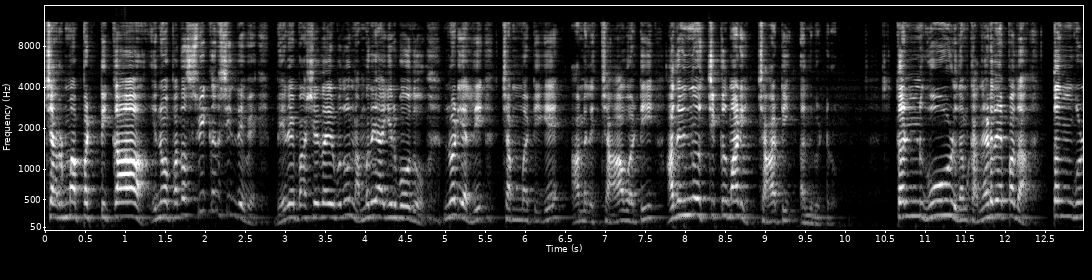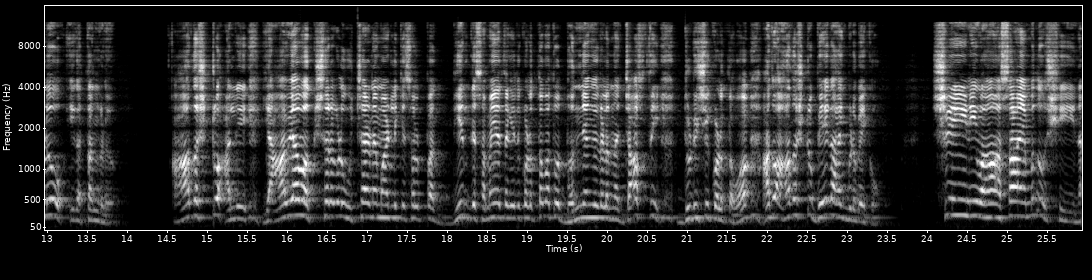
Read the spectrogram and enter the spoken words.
ಚರ್ಮಪಟ್ಟಿಕಾ ಎನ್ನುವ ಪದ ಸ್ವೀಕರಿಸಿದ್ದೇವೆ. ಬೇರೆ ಭಾಷೆದಾಗಿರ್ಬೋದು ನಮ್ಮದೇ ಆಗಿರ್ಬೋದು. ನೋಡಿ ಅಲ್ಲಿ ಚಮ್ಮಟಿಗೆ, ಆಮೇಲೆ ಚಾವಟಿ ಅದನ್ನಿನ್ನೂ ಚಿಕ್ಕ ಮಾಡಿ ಚಾಟಿ ಅಂದ್ಬಿಟ್ರು. ತಣ್ಗೂಳು ನಮ್ಮ ಕನ್ನಡದೇ ಪದ. ತಂಗುಳು, ಈಗ ತಂಗಳು. ಆದಷ್ಟು ಅಲ್ಲಿ ಯಾವ್ಯಾವ ಅಕ್ಷರಗಳು ಉಚ್ಚಾರಣೆ ಮಾಡಲಿಕ್ಕೆ ಸ್ವಲ್ಪ ದೀರ್ಘ ಸಮಯ ತೆಗೆದುಕೊಳ್ಳುತ್ತವೋ ಅಥವಾ ಧ್ವನ್ಯಂಗಗಳನ್ನು ಜಾಸ್ತಿ ದುಡಿಸಿಕೊಳ್ತವೋ ಅದು ಆದಷ್ಟು ಬೇಗ ಆಗಿಬಿಡಬೇಕು. ಶ್ರೀನಿವಾಸ ಎಂಬುದು ಶೀನ,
